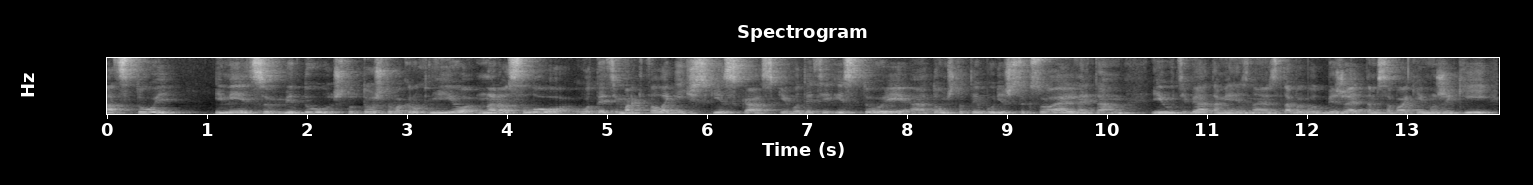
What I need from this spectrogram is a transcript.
отстой имеется в виду, что то, что вокруг нее наросло, вот эти маркетологические сказки, вот эти истории о том, что ты будешь сексуальной там, и у тебя там, я не знаю, за тобой будут бежать там собаки и мужики,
